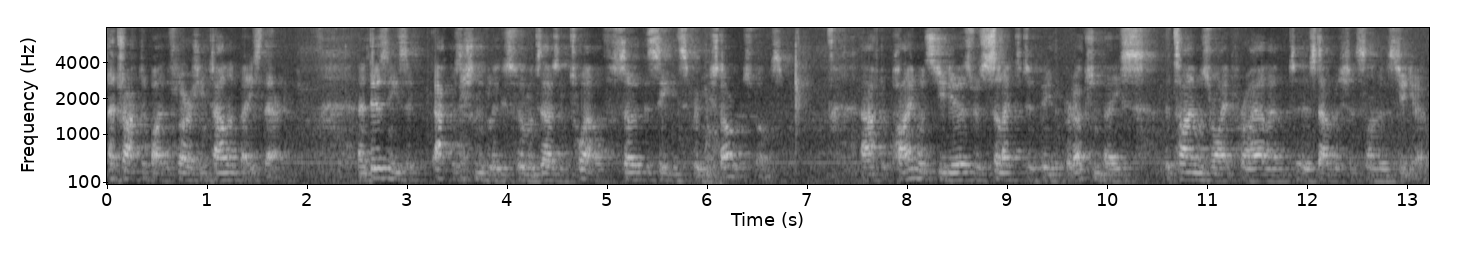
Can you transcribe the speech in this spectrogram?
attracted by the flourishing talent base there. And Disney's acquisition of Lucasfilm in 2012 sowed the seeds for new Star Wars films. After Pinewood Studios was selected to be the production base, the time was right for ILM to establish its London studio.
